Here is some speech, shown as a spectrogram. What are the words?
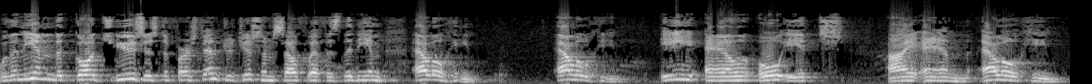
Well, the name that God uses to first introduce himself with is the name Elohim. Elohim. E L O H I M. Elohim.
